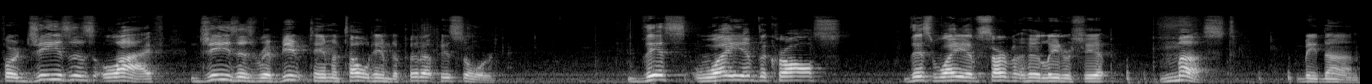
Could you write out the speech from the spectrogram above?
for Jesus' life, Jesus rebuked him and told him to put up his sword. This way of the cross, this way of servanthood leadership must be done.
